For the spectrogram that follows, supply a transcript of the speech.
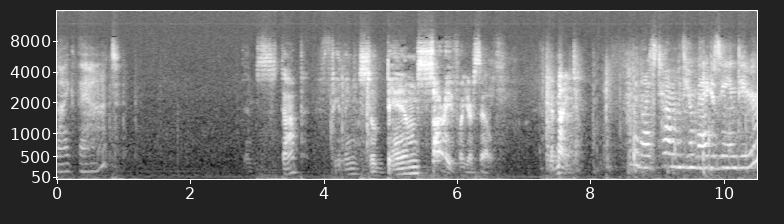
like that. Then stop feeling so damn sorry for yourself. Good night. Have a nice time with your magazine, dear.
